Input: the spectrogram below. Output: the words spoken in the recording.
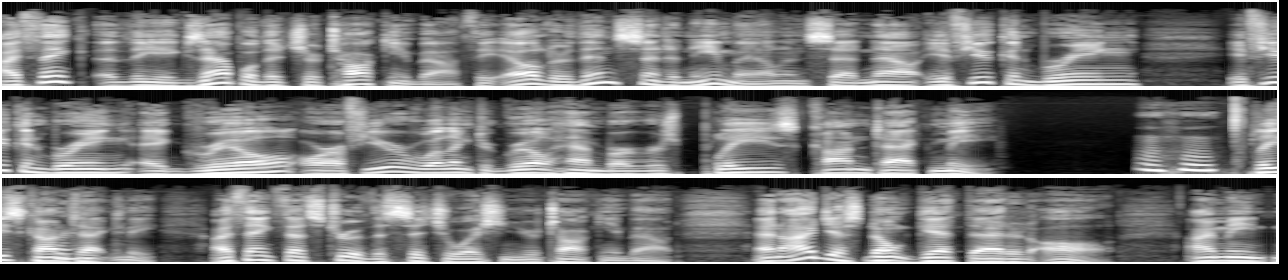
I think the example that you're talking about, the elder then sent an email and said, "Now, if you can bring if you can bring a grill or if you're willing to grill hamburgers, please contact me." Mm-hmm. Please contact me. I think that's true of the situation you're talking about. And I just don't get that at all. I mean,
